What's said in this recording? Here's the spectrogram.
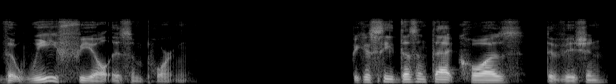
that we feel is important. Because, see, doesn't that cause division?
